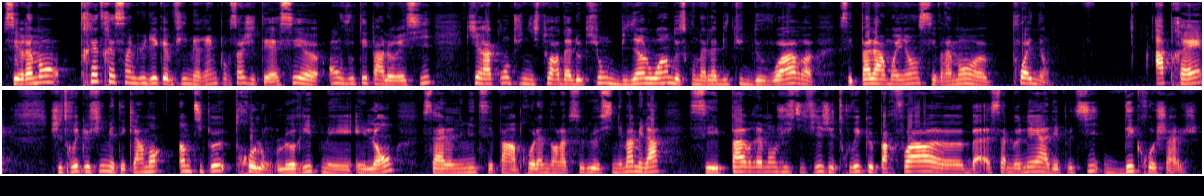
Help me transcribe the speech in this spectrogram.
C'est vraiment très très singulier comme film et rien que pour ça j'étais assez euh, envoûtée par le récit qui raconte une histoire d'adoption bien loin de ce qu'on a l'habitude de voir. C'est pas larmoyant, c'est vraiment euh, poignant. Après, j'ai trouvé que le film était clairement un petit peu trop long. Le rythme est, lent. Ça, à la limite, c'est pas un problème dans l'absolu au cinéma, mais là, c'est pas vraiment justifié. J'ai trouvé que parfois, euh, bah, ça menait à des petits décrochages.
